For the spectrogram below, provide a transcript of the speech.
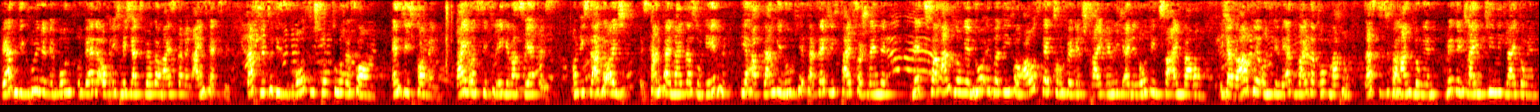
werden die Grünen im Bund und werde auch ich mich als Bürgermeisterin einsetzen, dass wir zu diesen großen Strukturreformen endlich kommen, weil uns die Pflege was wert ist. Und ich sage euch, es kann kein weiter so geben. Ihr habt lang genug hier tatsächlich Zeit verschwendet mit Verhandlungen nur über die Voraussetzung für den Streik, nämlich eine Notdienstvereinbarung. Ich erwarte und wir werden weiter Druck machen, dass diese Verhandlungen mit den kleinen Klinikleitungen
